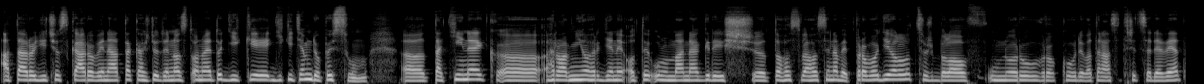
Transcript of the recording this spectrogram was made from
A ta rodičovská rovina, ta každodennost, ono je to díky, díky těm dopisům. Eh, tatínek eh, hlavního hrdiny Oty Ulmana, když toho svého syna vyprovodil, což bylo v únoru v roku 1939,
